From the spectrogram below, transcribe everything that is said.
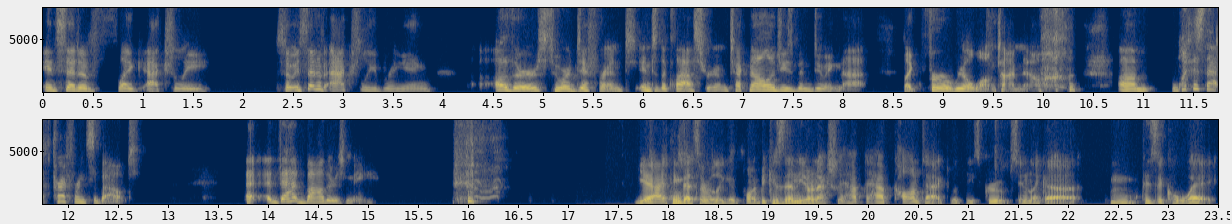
instead of like actually so instead of actually bringing others who are different into the classroom. Technology's been doing that like for a real long time now. um, what is that preference about? uh, that bothers me. yeah, I think that's a really good point because then you don't actually have to have contact with these groups in like a physical way.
